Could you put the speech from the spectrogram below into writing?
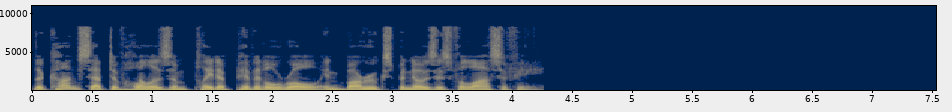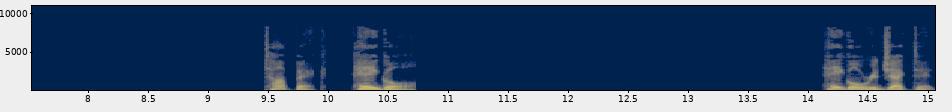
The concept of holism played a pivotal role in Baruch Spinoza's philosophy. Hegel Hegel rejected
